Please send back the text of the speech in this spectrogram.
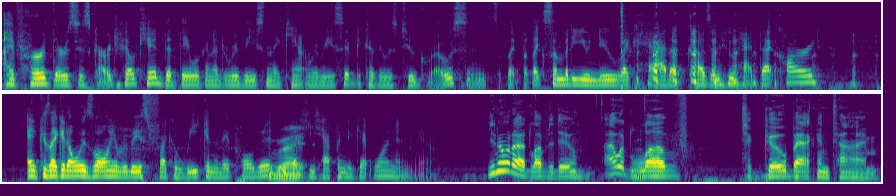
"I've heard there's this Garbage Pail Kid that they were going to release and they can't release it because it was too gross." And it's like, but like somebody you knew like had a cousin who had that card, and because like it always only released for like a week and then they pulled it, Right. but he happened to get one, and yeah, you know what I'd love to do? I would love to go back in time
